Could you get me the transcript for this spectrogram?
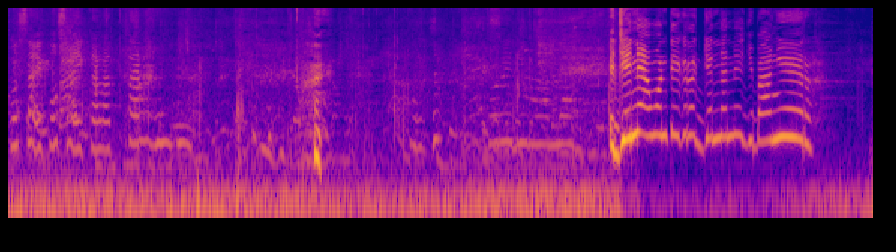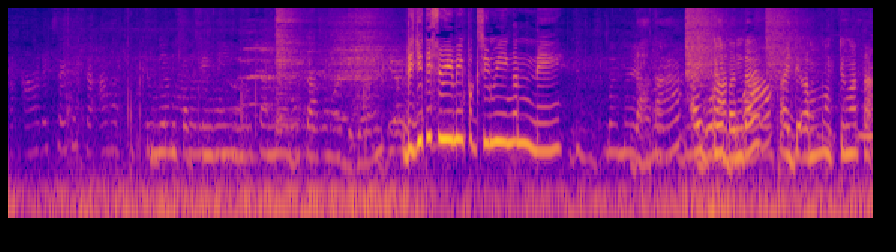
Kusay-kusay kalata. Eh, jini awan ti krag dyan na ne jibangir. Di jiti swimming pag swimmingan ne. Ay, di banda? Ay, di amo ito nga ta.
